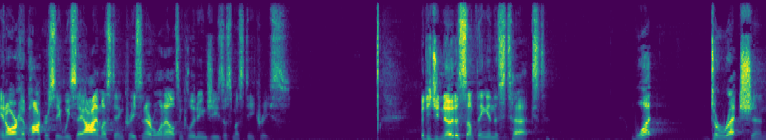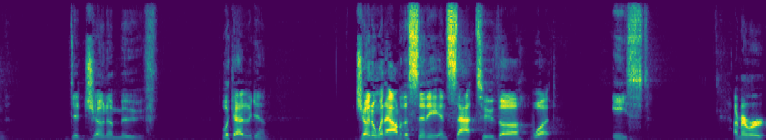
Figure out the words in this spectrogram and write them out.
In our hypocrisy, we say I must increase and everyone else including Jesus must decrease. But did you notice something in this text? What direction did Jonah move? Look at it again. Jonah went out of the city and sat to the what? East. I remember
